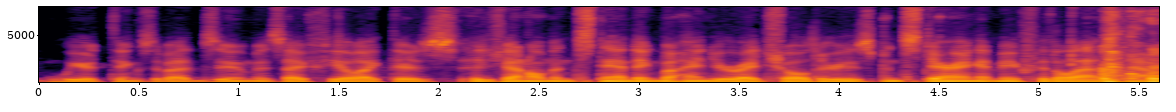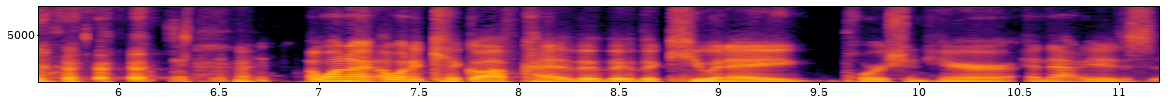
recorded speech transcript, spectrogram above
weird things about Zoom is I feel like there's a gentleman standing behind your right shoulder who's been staring at me for the last hour. I want to I want to kick off kind of the, the, the Q and A portion here, and that is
